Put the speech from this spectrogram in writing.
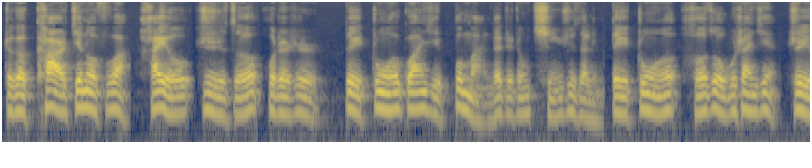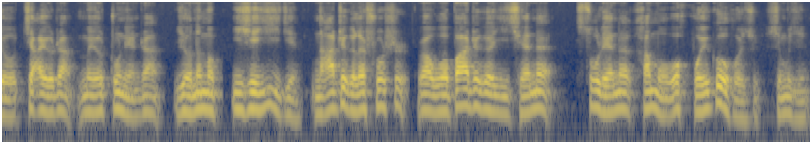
这个卡尔基诺夫啊，还有指责或者是对中俄关系不满的这种情绪在里面，对中俄合作无上限，只有加油站没有终点站，有那么一些意见，拿这个来说事，是吧？我把这个以前的苏联的航母我回购回去行不行？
